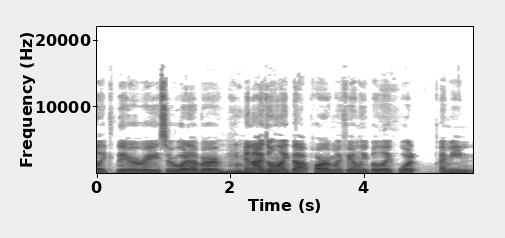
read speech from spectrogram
like their race or whatever. Mm-hmm. And I don't like that part of my family, but like what I mean,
